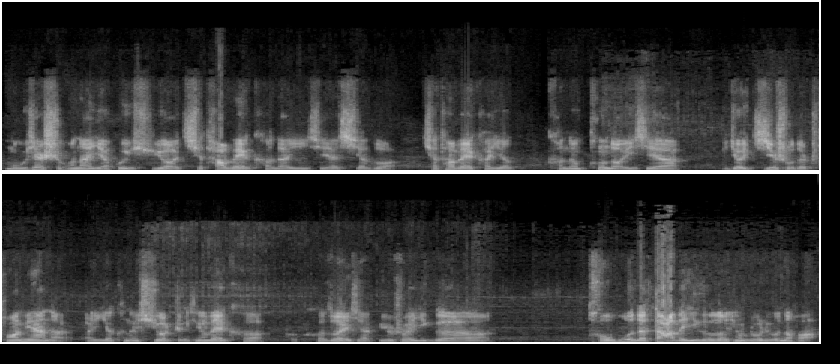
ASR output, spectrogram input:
某些时候呢也会需要其他外科的一些协作，其他外科也可能碰到一些比较棘手的创面的，呃，也可能需要整形外科合合作一下。比如说一个头部的大的一个恶性肿瘤的话，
